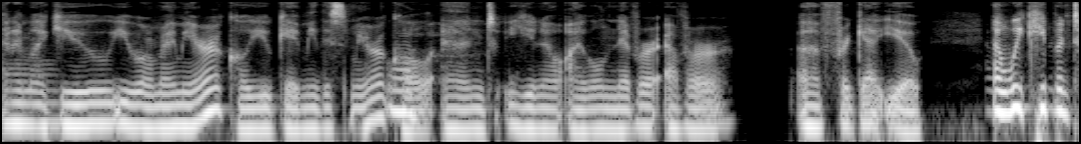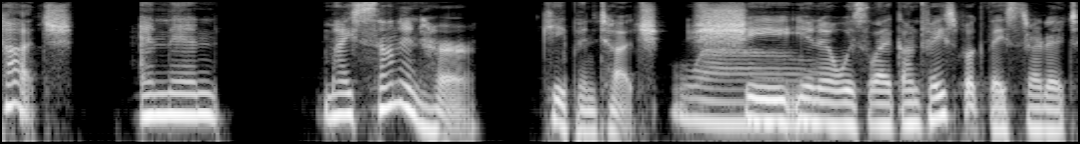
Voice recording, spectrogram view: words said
And I'm like, "You, you are my miracle. You gave me this miracle, and you know, I will never ever uh, forget you." And we keep in touch. And then my son and her keep in touch. She, you know, was like on Facebook. They started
